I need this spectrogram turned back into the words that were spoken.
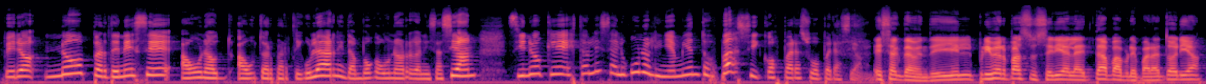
pero no pertenece a un aut- autor particular ni tampoco a una organización, sino que establece algunos lineamientos básicos para su operación. Exactamente, y el primer paso sería la etapa preparatoria,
